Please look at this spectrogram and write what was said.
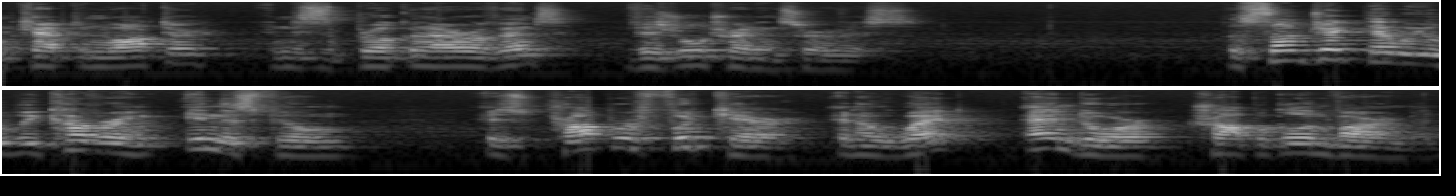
am Captain Wachter, and this is Broken Arrow Events Visual Training Service. The subject that we will be covering in this film is proper foot care in a wet and or tropical environment.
